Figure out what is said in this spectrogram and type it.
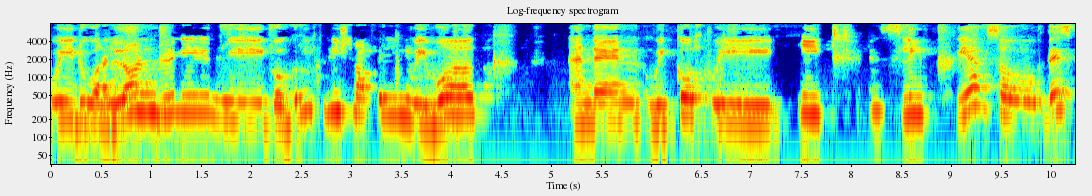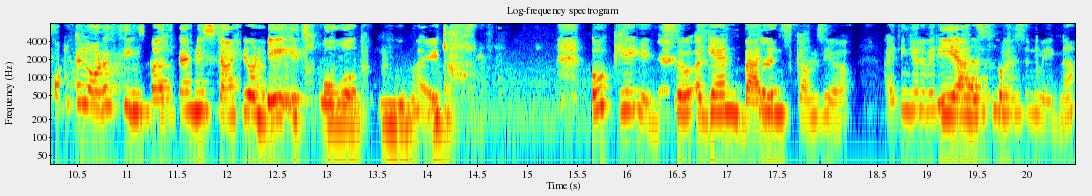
we do our laundry, we go grocery shopping, we work, and then we cook, we eat and sleep. Yeah, so there's quite a lot of things. By the time you start your day, it's over in Dubai. okay, so again, balance comes here. I think you're a very yeah, balanced so, person, Meghna,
